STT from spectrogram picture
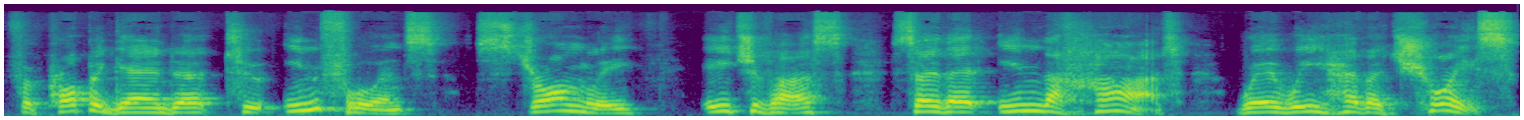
for propaganda to influence strongly each of us so that in the heart, where we have a choice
